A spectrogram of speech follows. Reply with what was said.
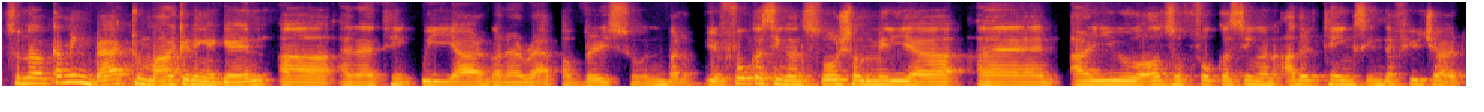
So now coming back to marketing again, uh, and I think we are going to wrap up very soon. But you're focusing on social media, and are you also focusing on other things in the future?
